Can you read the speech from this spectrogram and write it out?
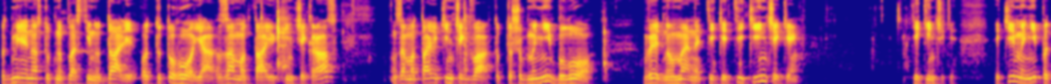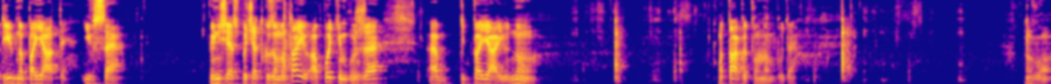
Одміряю наступну пластину. Далі, от тут того я замотаю кінчик раз, замотаю кінчик два. Тобто, щоб мені було видно в мене тільки ті кінчики, ті кінчики, які мені потрібно паяти. І все. Вірніше, я спочатку замотаю, а потім уже е, підпаяю. Ну, отак от воно буде. Во.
